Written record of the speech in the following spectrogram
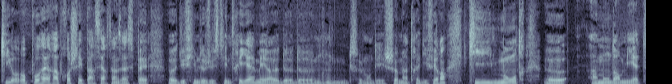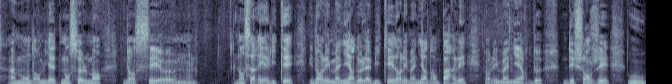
qui pourrait rapprocher par certains aspects euh, du film de Justine Triet, mais euh, selon des chemins très différents, qui montre euh, un monde en miettes, un monde en miettes non seulement dans ses dans sa réalité, mais dans les manières de l'habiter, dans les manières d'en parler, dans les manières de d'échanger, où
